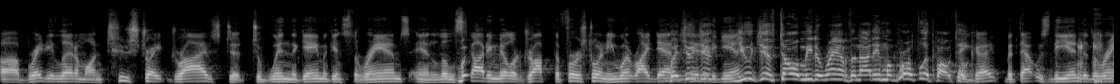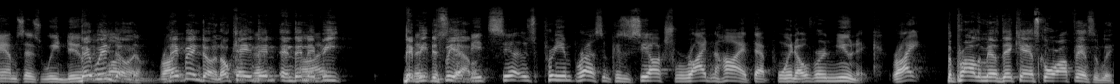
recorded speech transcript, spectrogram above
Uh, Brady led them on two straight drives to, to win the game against the Rams, and little Scotty Miller dropped the first one. And he went right down But and you did just, it again. you just told me the Rams are not even a pro football team. okay, but that was the end of the Rams as we knew. They've been done. Them, right? They've been done. Okay, Then, and then All they right. beat they, beat the Seattle. They beat it was pretty impressive because the Seahawks were riding high at that point over in Munich, right? The problem is they can't score offensively.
